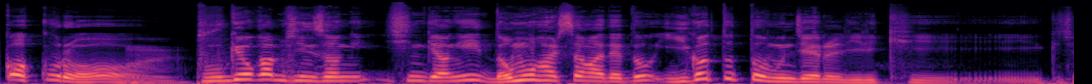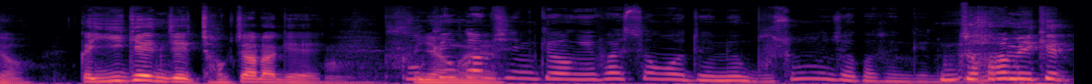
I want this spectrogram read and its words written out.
거꾸로 어. 부교감 신성, 신경이 너무 활성화돼도 이것도 또 문제를 일으키죠. 그러니까 이게 이제 적절하게 어. 부교감 균형을 신경이 활성화되면 무슨 문제가 생기는 거예요? 사람이 이렇게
